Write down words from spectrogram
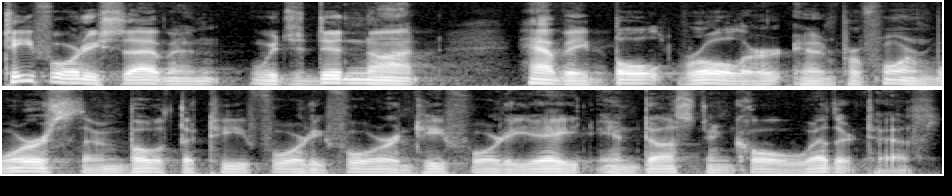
T 47, which did not have a bolt roller and performed worse than both the T 44 and T 48 in dust and cold weather tests.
